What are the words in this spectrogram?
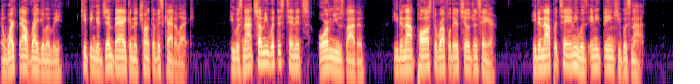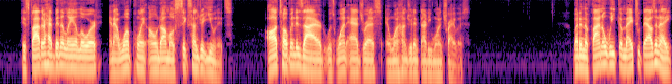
and worked out regularly, keeping a gym bag in the trunk of his Cadillac. He was not chummy with his tenants or amused by them. He did not pause to ruffle their children's hair. He did not pretend he was anything he was not. His father had been a landlord and at one point owned almost 600 units. All Tobin desired was one address and 131 trailers. But in the final week of May 2008,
